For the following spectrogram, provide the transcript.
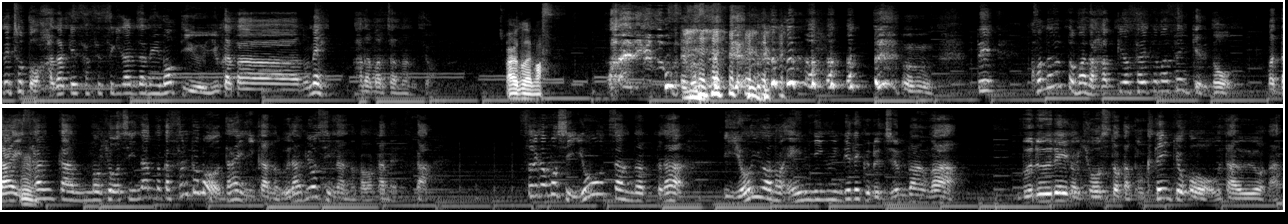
ね、ちょっとはだけさせすぎなんじゃねえのっていう浴衣のね花丸ちゃんなんですよう。ありがとうございます。ありがとうございます。うん、でこの後まだ発表されてませんけれど、まあ、第3巻の表紙になるのか、それとも第2巻の裏表紙になるのかわかんないですがそれがもしようちゃんだったらいよいよあのエンディングに出てくる順番はブルーレイの表紙とか特典曲を歌うような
